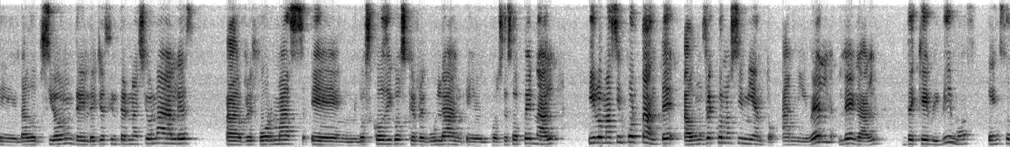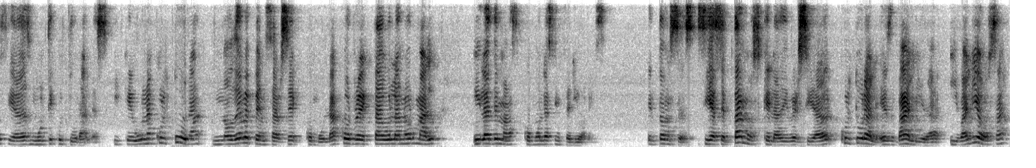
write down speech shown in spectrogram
eh, la adopción de leyes internacionales, a reformas en los códigos que regulan el proceso penal y lo más importante, a un reconocimiento a nivel legal de que vivimos en sociedades multiculturales y que una cultura no debe pensarse como la correcta o la normal y las demás como las inferiores. Entonces, si aceptamos que la diversidad cultural es válida y valiosa,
